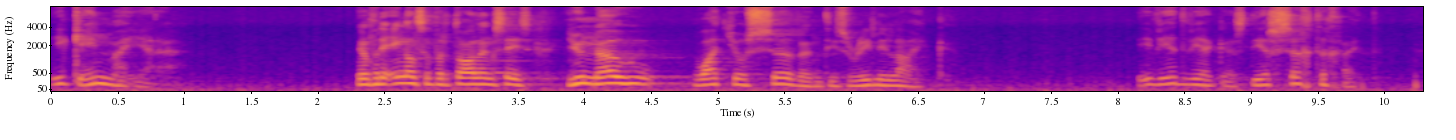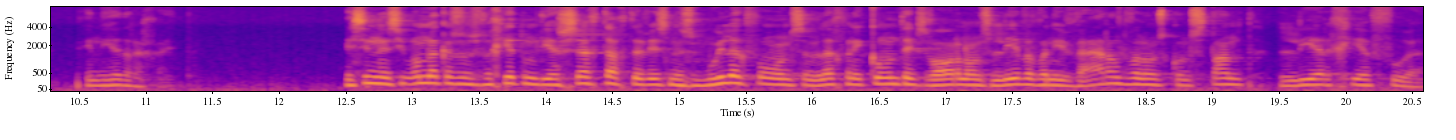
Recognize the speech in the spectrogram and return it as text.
U ken my Here. En vir die Engelse vertaling sê you know what your servant is really like. U weet wie ek is, deursigtigheid en nederigheid. Jy sien as die oomblik as ons vergeet om deursigtig te wees, is moeilik vir ons in lig van die konteks waarin ons lewe want die wêreld wil ons konstant leer gee voor.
